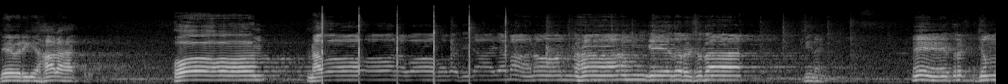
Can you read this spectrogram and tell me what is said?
ದೇವರಿಗೆ ಹಾರ ಹಾಕ್ರಿ. ಓಂ ನವೋ ನವೋ ಭವತಿ ಜಾಯಮಾನೋನ್ಹಾಂಗೇದರ್ಶದ ನೇತೃಜ್ಞಂ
